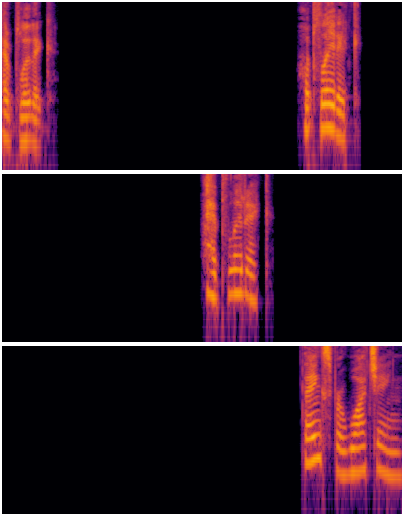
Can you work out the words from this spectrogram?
Hoplitic. Hoplitic. Hoplitic. Thanks for watching.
